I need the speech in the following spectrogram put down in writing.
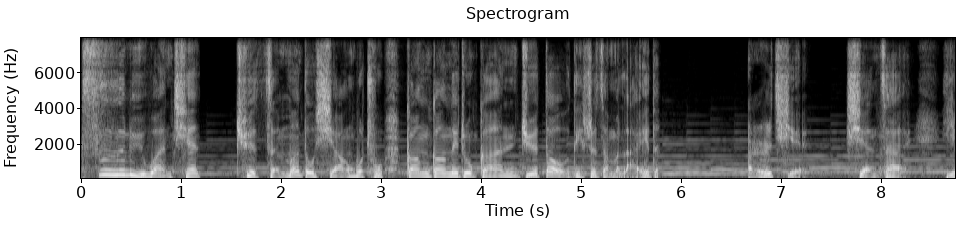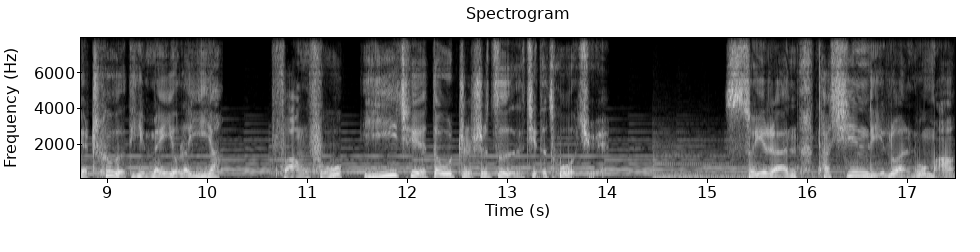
思虑万千，却怎么都想不出刚刚那种感觉到底是怎么来的，而且现在也彻底没有了异样，仿佛一切都只是自己的错觉。虽然他心里乱如麻。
